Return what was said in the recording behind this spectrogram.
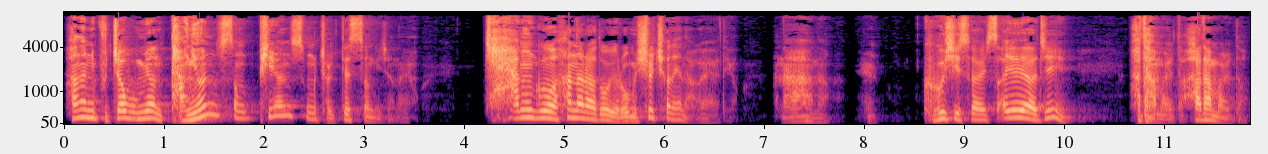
하나님 붙잡으면 당연성, 필연성, 절대성이잖아요. 작은 거 하나라도 여러분 실천해 나가야 돼요. 하나하나. 예. 그것이 쌓여, 쌓여야지 하다 말다, 하다 말다.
